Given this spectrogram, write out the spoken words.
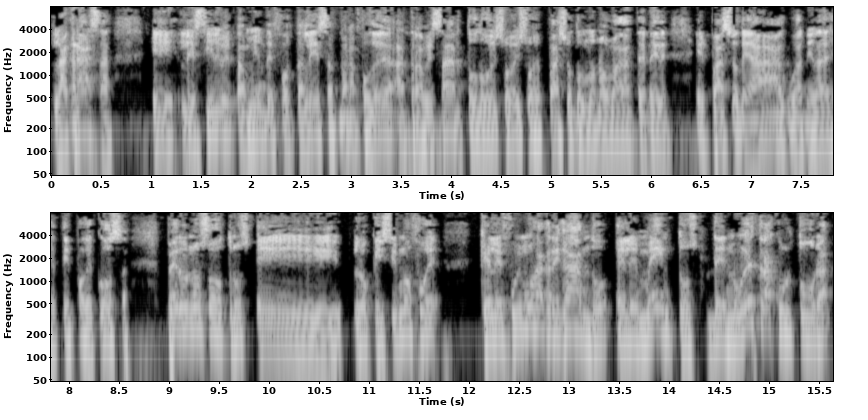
la grasa, eh, le sirve también de fortaleza para poder atravesar todos eso, esos espacios donde no van a tener espacio de agua ni nada de ese tipo de cosas. Pero nosotros, eh, lo que hicimos fue que le fuimos agregando elementos de nuestra cultura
